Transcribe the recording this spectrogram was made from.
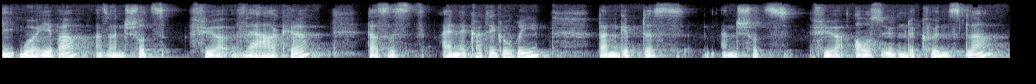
die Urheber, also ein Schutz für Werke. Das ist eine Kategorie. Dann gibt es einen Schutz für ausübende Künstler.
